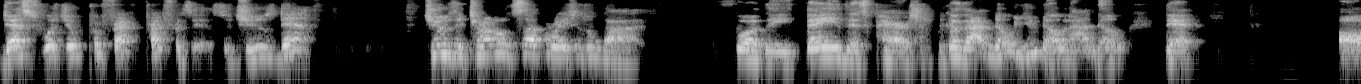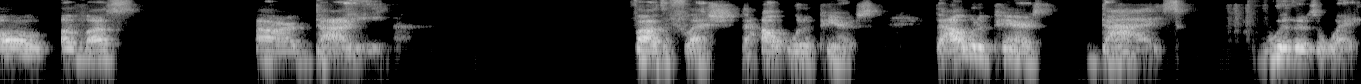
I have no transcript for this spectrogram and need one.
Just what your prefer preference is, to choose death. Choose eternal separation from God for the things that's perishing. Because I know you know, and I know that all of us are dying father flesh, the outward appearance. The outward appearance dies, withers away.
